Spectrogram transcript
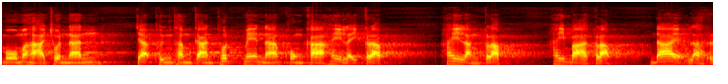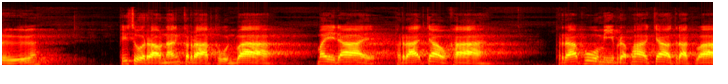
โมมหาชนนั้น จะพึงทำการทดแม่น้ำคงคาให้ไหลกลับ ให้หลังกลับ ให้บ่ากลับได้ละหรือ ภิกษุเหล่านั้นกราบทูลว่า ไม่ได้พระเจ้าค่ะพระผู้มีพระภาคเจ้าตรัสว่า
